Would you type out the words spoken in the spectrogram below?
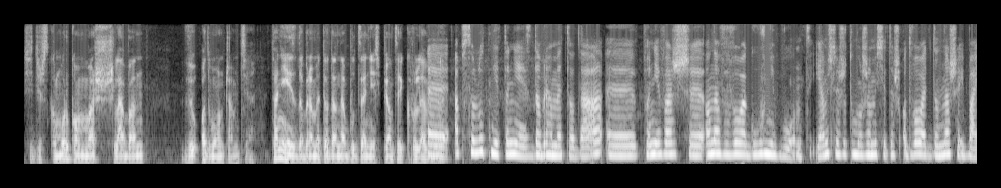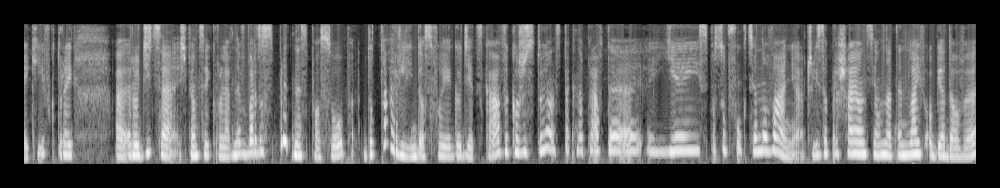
siedzisz z komórką, masz szlaban, odłączam cię. To nie jest dobra metoda na budzenie śpiącej królewny. E, absolutnie to nie jest dobra metoda, e, ponieważ e, ona wywoła głównie błąd. Ja myślę, że tu możemy się też odwołać do naszej bajki, w której e, rodzice śpiącej królewny w bardzo sprytny sposób dotarli do swojego dziecka, wykorzystując tak naprawdę jej sposób funkcjonowania, czyli zapraszając ją na ten live obiadowy,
